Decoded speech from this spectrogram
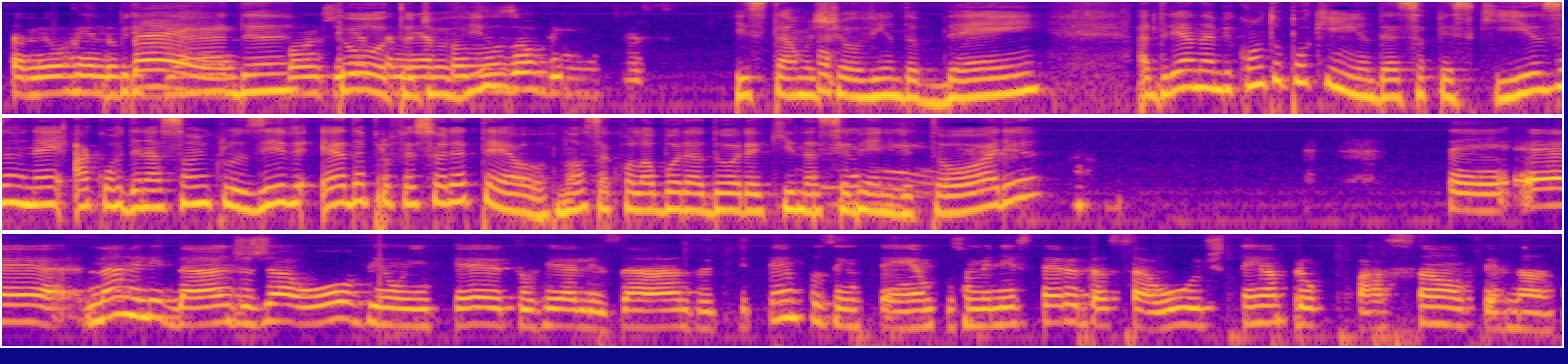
Está me ouvindo Obrigada. bem? Bom dia Tô, também tô a todos os ouvintes. Estamos te ouvindo bem. Adriana, me conta um pouquinho dessa pesquisa, né? A coordenação, inclusive, é da professora Etel, nossa colaboradora aqui na CBN Vitória. Sim, é, na realidade já houve um inquérito realizado de tempos em tempos. O Ministério da Saúde tem a preocupação, Fernanda,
